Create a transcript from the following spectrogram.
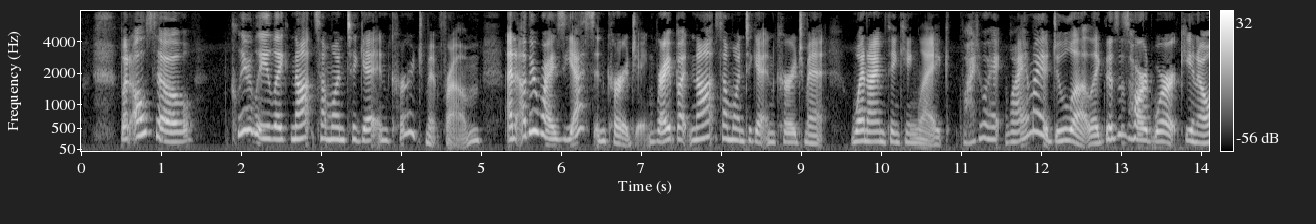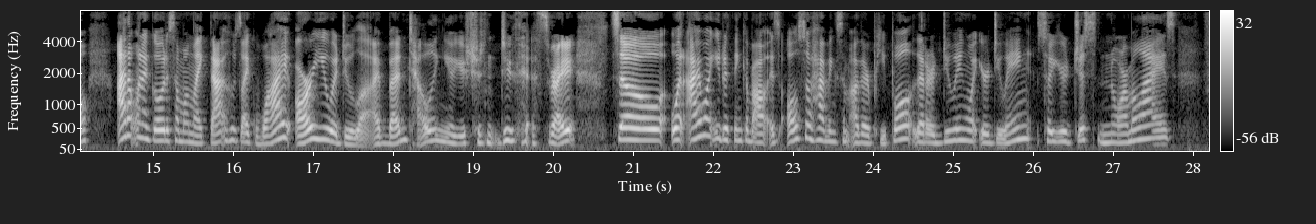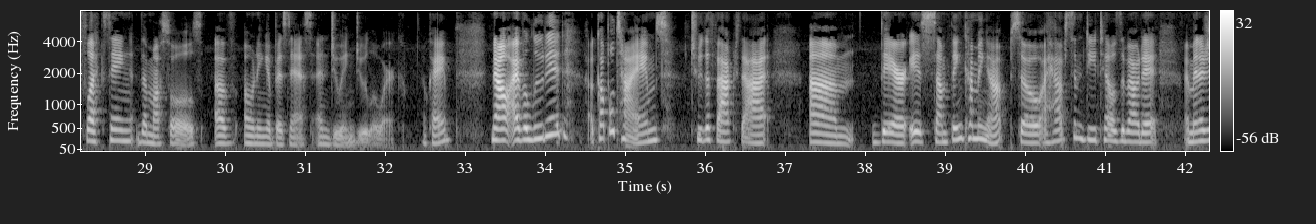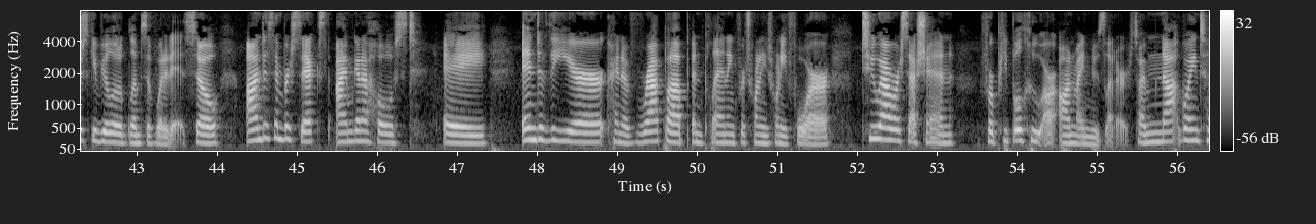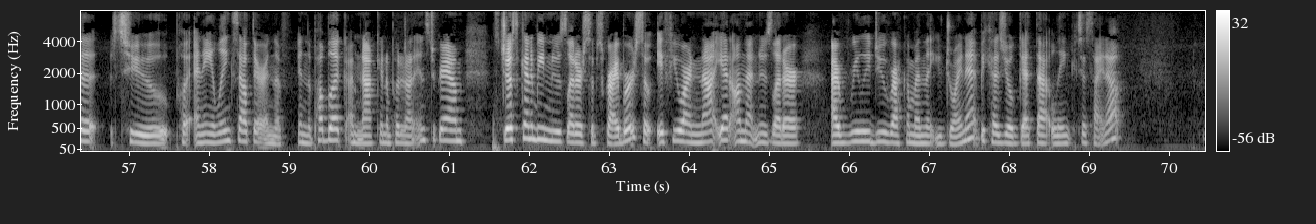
but also, clearly, like, not someone to get encouragement from. And otherwise, yes, encouraging, right? But not someone to get encouragement when I'm thinking, like, why do I, why am I a doula? Like, this is hard work, you know? I don't want to go to someone like that who's like, why are you a doula? I've been telling you you shouldn't do this, right? So, what I want you to think about is also having some other people that are doing what you're doing. So, you're just normalize flexing the muscles of owning a business and doing doula work. Okay. Now, I've alluded a couple times to the fact that um, there is something coming up. So, I have some details about it. I'm going to just give you a little glimpse of what it is. So, on December 6th, I'm going to host a end of the year kind of wrap up and planning for 2024 2 hour session for people who are on my newsletter. So I'm not going to to put any links out there in the in the public. I'm not going to put it on Instagram. It's just going to be newsletter subscribers. So if you are not yet on that newsletter, I really do recommend that you join it because you'll get that link to sign up.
